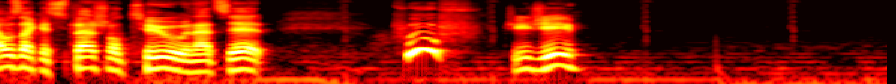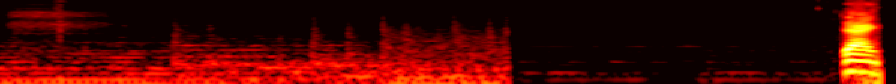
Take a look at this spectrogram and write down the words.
That was like a special two, and that's it. Whew. GG. Dang.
